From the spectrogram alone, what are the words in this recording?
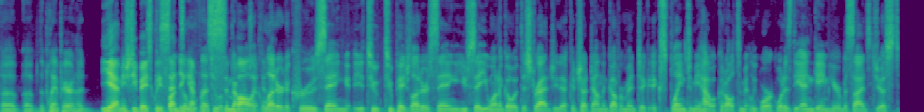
uh, uh, the Planned Parenthood. Yeah, I mean, she basically sent a, a a symbolic letter to Cruz saying two two page letters saying you say you want to go with this strategy that could shut down the government. E- explain to me how it could ultimately work. What is the end game here besides just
